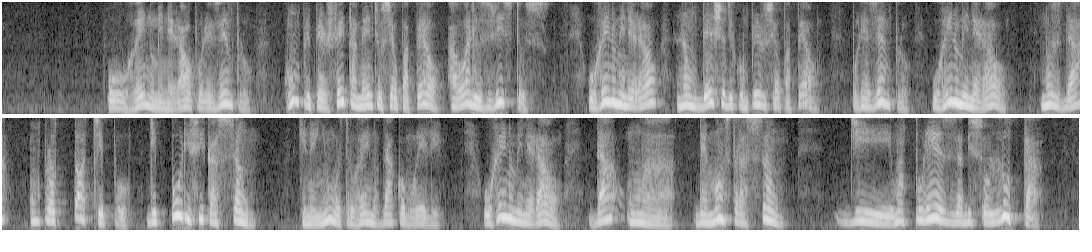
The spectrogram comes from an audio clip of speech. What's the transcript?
O reino mineral, por exemplo, cumpre perfeitamente o seu papel a olhos vistos. O reino mineral não deixa de cumprir o seu papel. Por exemplo, o reino mineral nos dá um protótipo de purificação que nenhum outro reino dá como ele. O reino mineral dá uma demonstração de uma pureza absoluta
